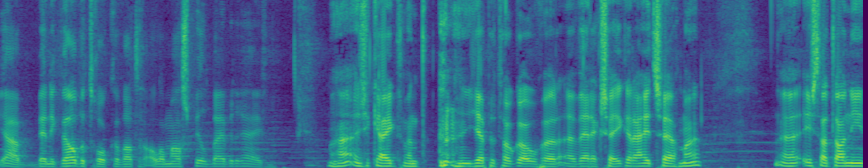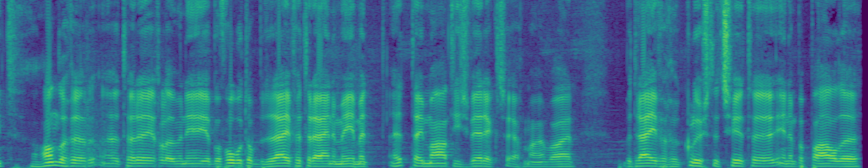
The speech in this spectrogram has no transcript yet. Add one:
Ja, ben ik wel betrokken wat er allemaal speelt bij bedrijven. Maar als je kijkt, want je hebt het ook over eh, werkzekerheid, zeg maar. Eh, is dat dan niet handiger eh, te regelen wanneer je bijvoorbeeld op bedrijventerreinen meer met thematisch werkt, zeg maar. Waar bedrijven geclusterd zitten in een bepaalde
